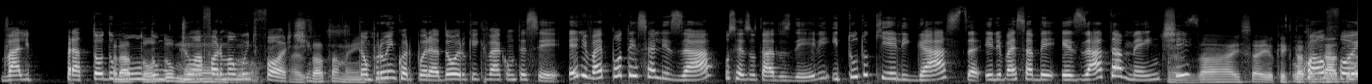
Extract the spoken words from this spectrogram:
vale para todo, Pra mundo todo de uma forma muito forte. Exatamente. Então, para o incorporador, o que, que vai acontecer? Ele vai potencializar os resultados dele e tudo que ele gasta, ele vai saber exatamente Exa- isso aí. O que está qual foi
